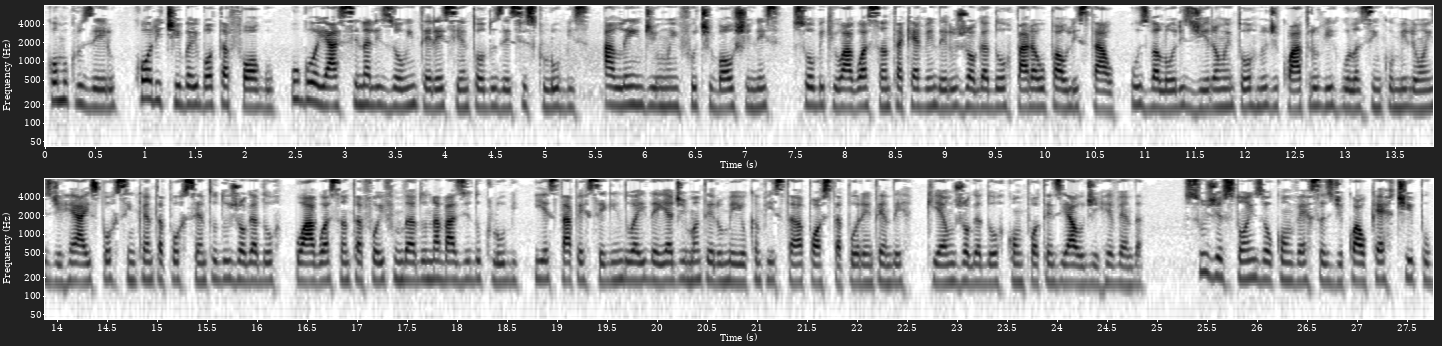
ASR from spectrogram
como Cruzeiro, Coritiba e Botafogo, o Goiás sinalizou interesse em todos esses clubes, além de um em futebol chinês, soube que o Água Santa quer vender o jogador para o Paulistal. Os valores giram em torno de 4,5 milhões de reais por 50% do jogador. O Água Santa foi fundado na base do clube e está perseguindo a ideia de manter o meio-campista aposta por entender que é um jogador com potencial de revenda. Sugestões ou conversas de qualquer tipo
